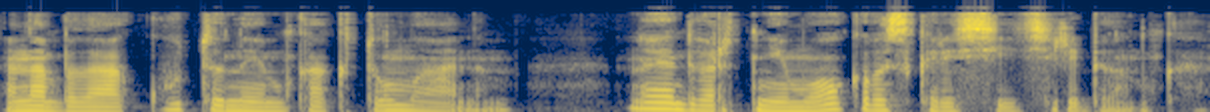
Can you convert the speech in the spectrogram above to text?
Она была окутана им, как туманом. Но Эдвард не мог воскресить ребенка.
